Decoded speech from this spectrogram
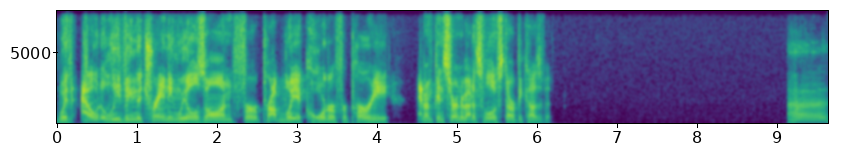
without leaving the training wheels on for probably a quarter for Purdy. And I'm concerned about a slow start because of it. Uh,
